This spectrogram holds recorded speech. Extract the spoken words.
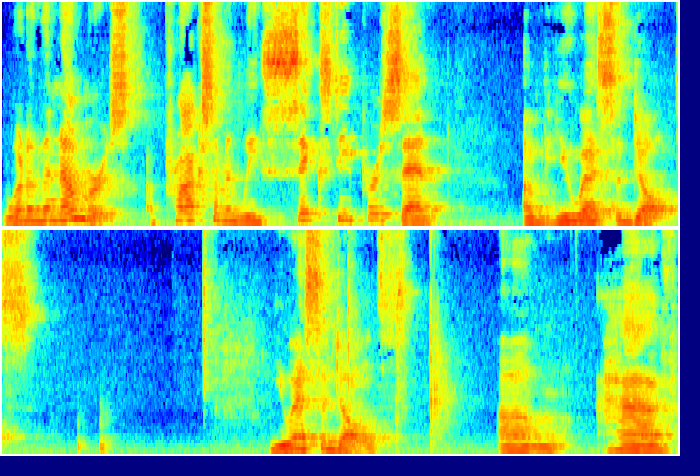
what are the numbers? Approximately 60% of US adults U.S. adults um, have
